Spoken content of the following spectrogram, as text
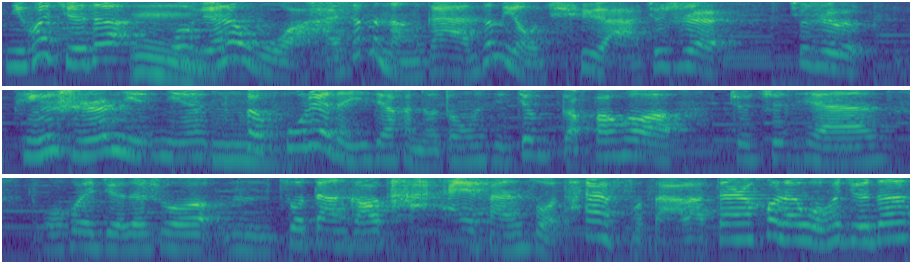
你会觉得，嗯哦，原来我还这么能干，这么有趣啊！就是就是平时你你会忽略的一些很多东西，就包包括就之前我会觉得说，嗯，做蛋糕太繁琐太复杂了，但是后来我会觉得，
